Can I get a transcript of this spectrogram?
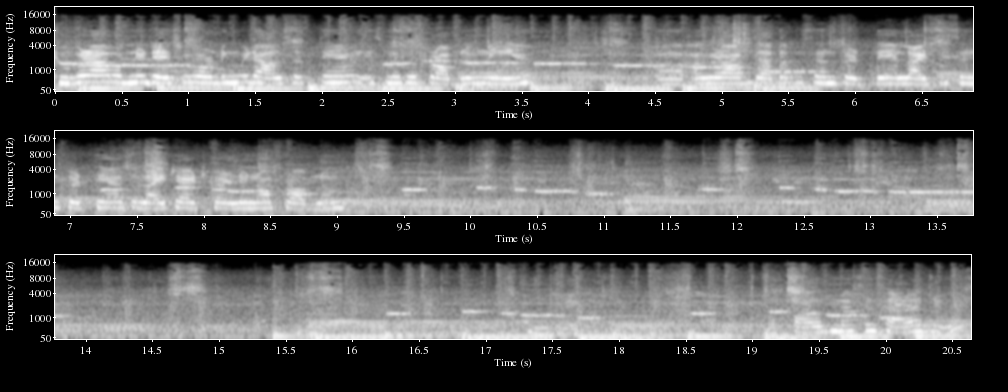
शुगर आप अपने टेस्ट अकॉर्डिंग भी डाल सकते हैं, इसमें कोई प्रॉब्लम नहीं है। ज़्यादा पसंद करते हैं लाइट पसंद करते हैं तो लाइट ऐड कर लें नो प्रॉब्लम में से सारा जूस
